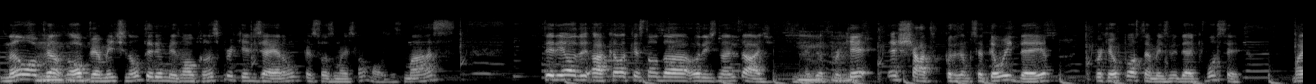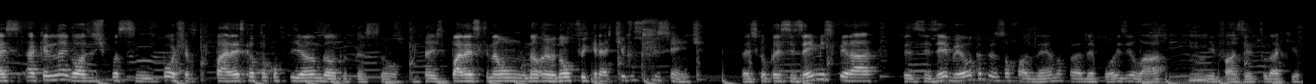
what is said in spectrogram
não, obvia- Uhum. obviamente não teria o mesmo alcance, porque eles já eram pessoas mais famosas, mas teria aquela questão da originalidade, entendeu? Uhum. Porque é chato, por exemplo, você ter uma ideia, porque eu posso ter a mesma ideia que você. Mas aquele negócio, tipo assim, poxa, parece que eu tô copiando a outra pessoa. Entende? Parece que não, não, eu não fui criativo o suficiente. Parece que eu precisei me inspirar, precisei ver outra pessoa fazendo para depois ir lá Hum. e fazer tudo aquilo.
